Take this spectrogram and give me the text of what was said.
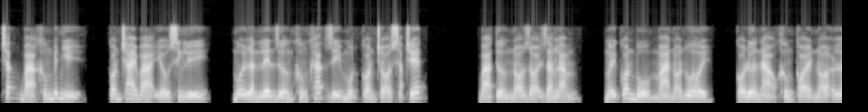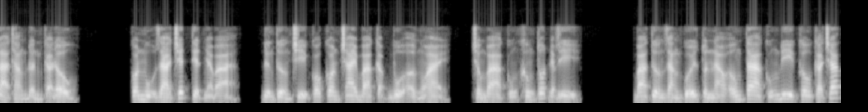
chắc bà không biết nhỉ, con trai bà yếu sinh lý, mỗi lần lên giường không khác gì một con chó sắp chết. Bà tưởng nó giỏi giang lắm, mấy con bồ mà nó nuôi, có đứa nào không coi nó là thằng đần cả đâu. Con mụ già chết tiệt nhà bà, đừng tưởng chỉ có con trai bà cặp bùa ở ngoài, chồng bà cũng không tốt đẹp gì. Bà tưởng rằng cuối tuần nào ông ta cũng đi câu cá chắc,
